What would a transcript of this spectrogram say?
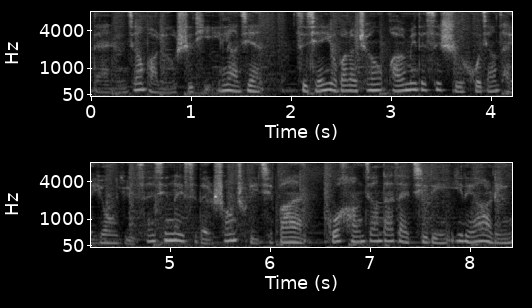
但仍将保留实体音量键。此前有爆料称，华为 Mate 四十或将采用与三星类似的双处理器方案，国行将搭载麒麟一零二零，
